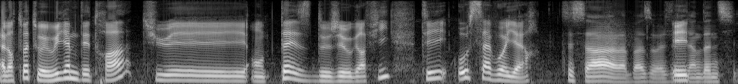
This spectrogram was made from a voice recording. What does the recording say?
Alors toi, tu es William Détra, tu es en thèse de géographie, tu es au Savoyard. C'est ça, à la base, ouais, je Et- viens d'Annecy.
